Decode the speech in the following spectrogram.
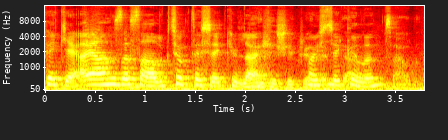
Peki ayağınıza sağlık. Çok teşekkürler. Ben teşekkür ederim. Hoşçakalın. Sağ olun.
